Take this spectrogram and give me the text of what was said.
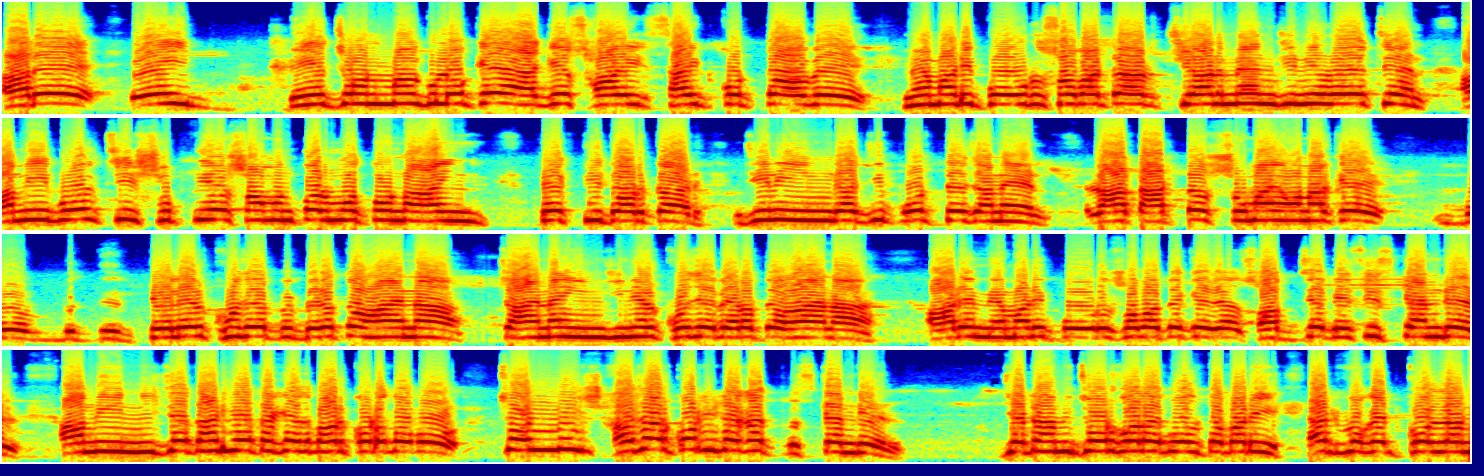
আরে, এই বেজন্মাগুলোকে আগে সাইড করতে হবে। মেমারি পৌরসভাটার চেয়ারম্যান যিনি রয়েছেন, আমি বলছি সুপ্রিয় সামন্তর মতন আইন ব্যক্তি দরকার, যিনি ইংরাজি পড়তে জানেন। রাত আটটার সময় ওনাকে তেলের খোঁজে বেরোতে হয় না চায়না ইঞ্জিনের খোঁজে বেরোতে হয় না। আরে মেমারি পৌরসভা থেকে সবচেয়ে বেশি স্ক্যান্ডেল আমি নিজে দাঁড়িয়ে থেকে বার করে দেবো, চল্লিশ হাজার কোটি টাকার স্ক্যান্ডেল যেটা আমি জোর গলায় বলতে পারি advocate Kalyan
